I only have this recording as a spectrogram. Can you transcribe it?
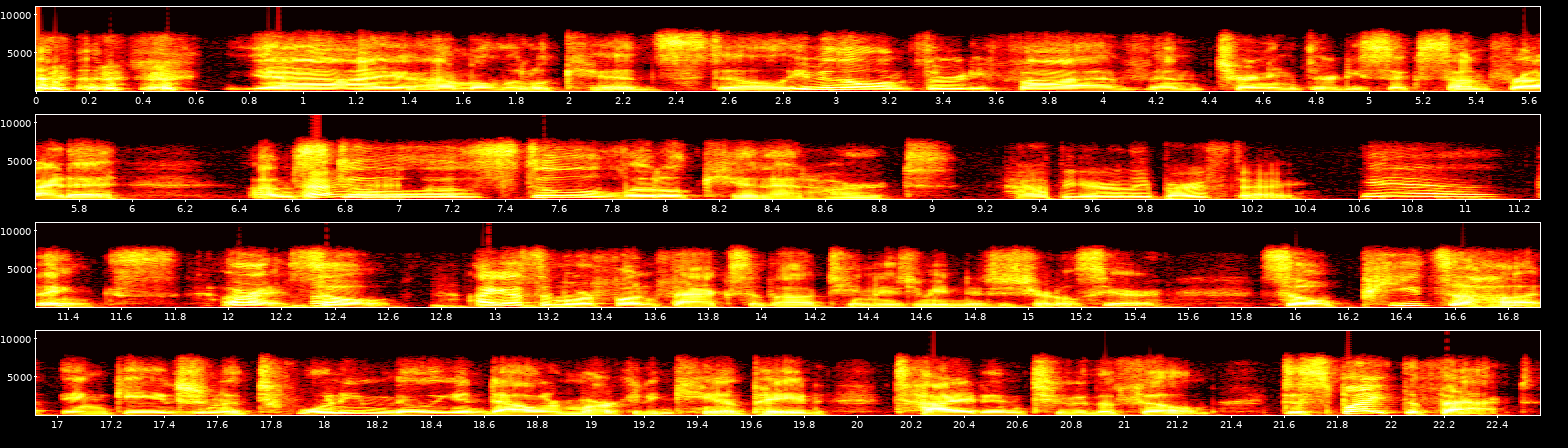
yeah, I, I'm a little kid still. Even though I'm 35 and turning 36 on Friday, I'm Hey. still still a little kid at heart. Happy early birthday. Yeah, thanks. All right, so I got some more fun facts about Teenage Mutant Ninja Turtles here. So Pizza Hut engaged in a $20 million marketing campaign tied into the film, despite the fact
